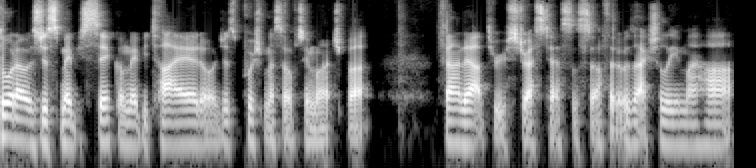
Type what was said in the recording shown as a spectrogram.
thought I was just maybe sick or maybe tired or just pushed myself too much, but found out through stress tests and stuff that it was actually my heart.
